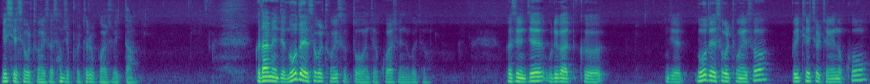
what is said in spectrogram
메시 해석을 통해서 30V를 구할 수 있다. 그 다음에 이제 노드 해석을 통해서 또 이제 구할 수 있는 거죠. 그래서 이제 우리가 그 이제 노드 해석을 통해서 VTH를 정해놓고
